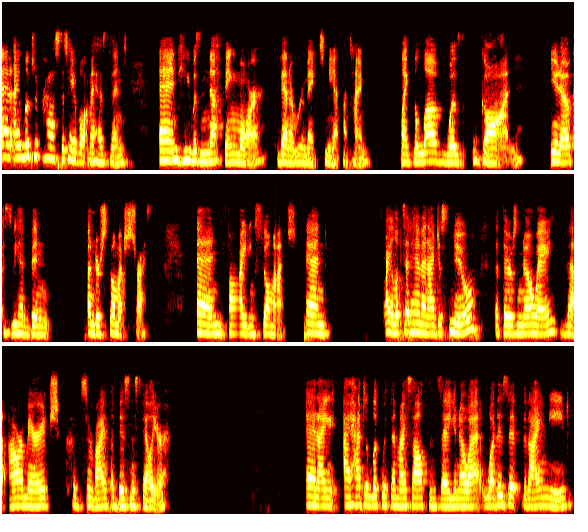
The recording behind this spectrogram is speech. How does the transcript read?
And I looked across the table at my husband, and he was nothing more than a roommate to me at that time. Like the love was gone, you know, because we had been under so much stress and fighting so much. And I looked at him and I just knew that there's no way that our marriage could survive a business failure. And I, I had to look within myself and say, you know what? What is it that I need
